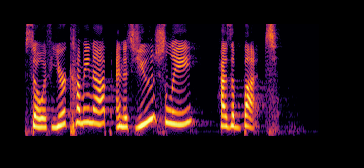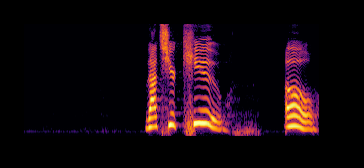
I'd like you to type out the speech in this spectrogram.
So if you're coming up and it's usually has a but, that's your cue. Oh,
